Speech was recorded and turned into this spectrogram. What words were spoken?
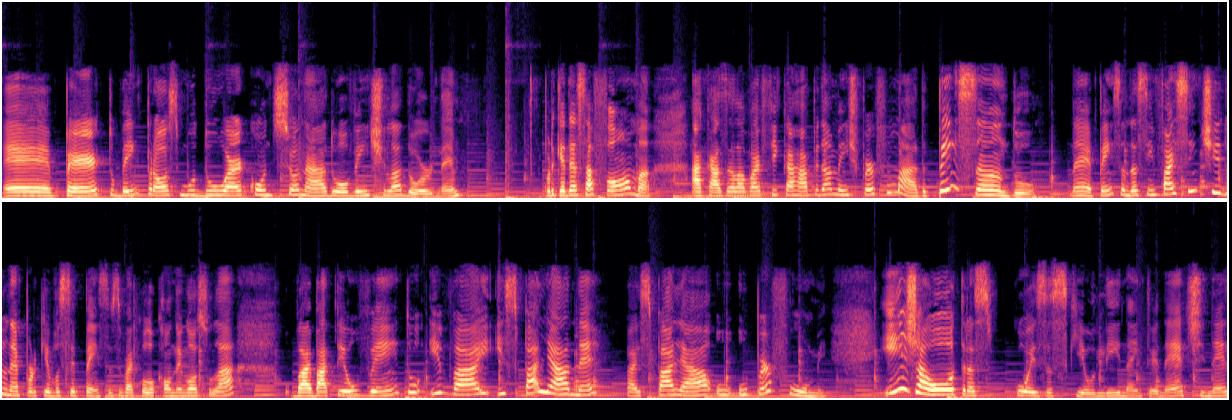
é, perto, bem próximo do ar condicionado ou ventilador, né? Porque dessa forma a casa ela vai ficar rapidamente perfumada. Pensando né? Pensando assim faz sentido, né? Porque você pensa, você vai colocar um negócio lá, vai bater o vento e vai espalhar, né? Vai espalhar o, o perfume. E já outras coisas que eu li na internet, né,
